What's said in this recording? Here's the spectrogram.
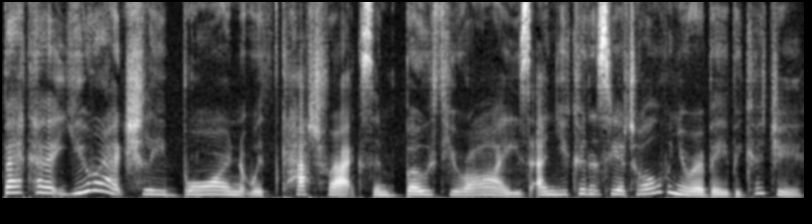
Becca, you were actually born with cataracts in both your eyes and you couldn't see at all when you were a baby, could you?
